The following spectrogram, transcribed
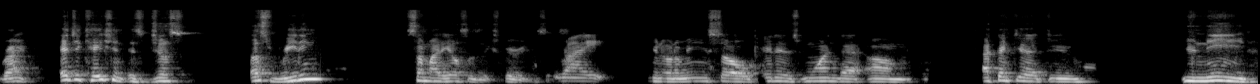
right? Education is just us reading somebody else's experiences. Right. You know what I mean? So it is one that um I think you you need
